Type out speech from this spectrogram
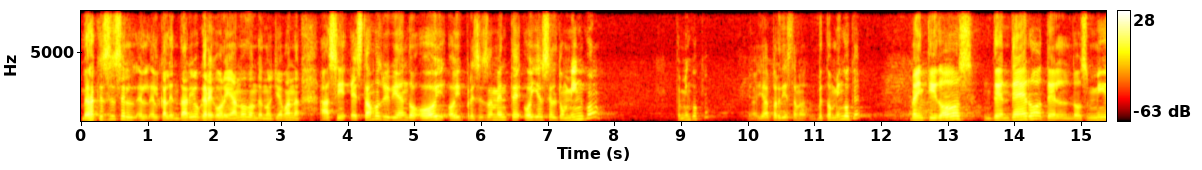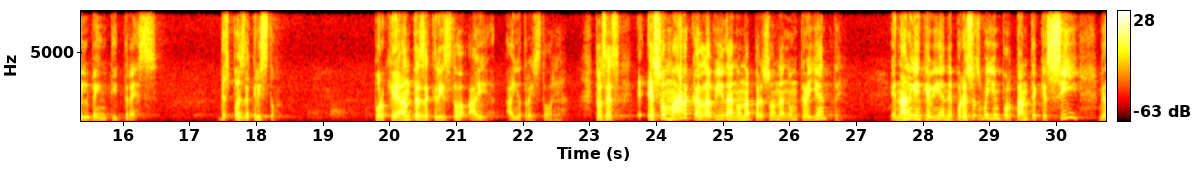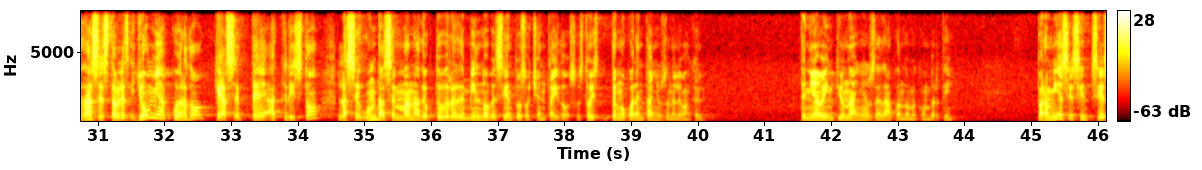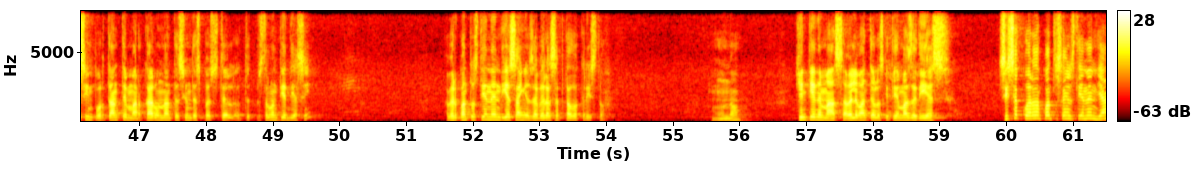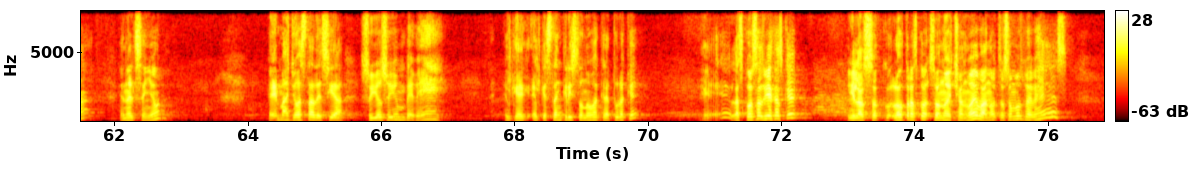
¿Verdad que ese es el, calendario gregoriano donde nos llevan así? Estamos viviendo hoy, hoy precisamente, hoy es el domingo. ¿Domingo qué? Ya, ya perdiste. ¿Domingo qué? 22 de enero del 2023, después de Cristo. Porque antes de Cristo hay, hay otra historia. Entonces, eso marca la vida en una persona, en un creyente, en alguien que viene. Por eso es muy importante que sí, ¿verdad? Se establezca. Yo me acuerdo que acepté a Cristo la segunda semana de octubre de 1982. Estoy, tengo 40 años en el Evangelio. Tenía 21 años de edad cuando me convertí. Para mí sí, es importante marcar un antes y un después. ¿Usted, ¿Usted lo entiende así? A ver, ¿cuántos tienen 10 años de haber aceptado a Cristo? Uno. ¿Quién tiene más? A ver, levante a los que tienen más de 10. ¿Sí se acuerdan cuántos años tienen ya en el Señor? Es yo hasta decía, si yo soy un bebé, el que, el que está en Cristo, nueva criatura, ¿qué? Eh, ¿Las cosas viejas qué? Y las, otras cosas son hechas nuevas, ¿no? Entonces somos bebés.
